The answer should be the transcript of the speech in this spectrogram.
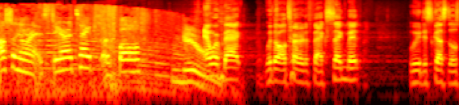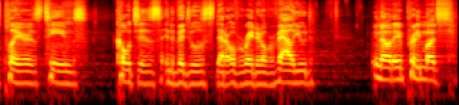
Also known as stereotypes or false. And we're back with our alternative facts segment. We discuss those players, teams, coaches, individuals that are overrated, overvalued. You know, they pretty much,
